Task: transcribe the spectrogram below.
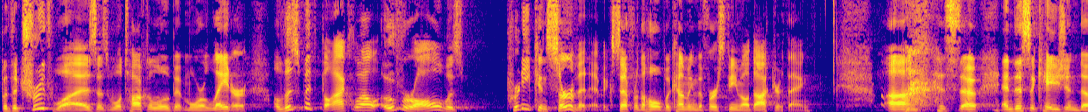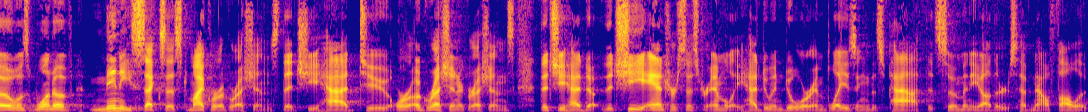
But the truth was, as we'll talk a little bit more later, Elizabeth Blackwell overall was pretty conservative, except for the whole becoming the first female doctor thing. Uh, so, and this occasion, though, was one of many sexist microaggressions that she had to, or aggression aggressions that she had, to, that she and her sister Emily had to endure in blazing this path that so many others have now followed.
